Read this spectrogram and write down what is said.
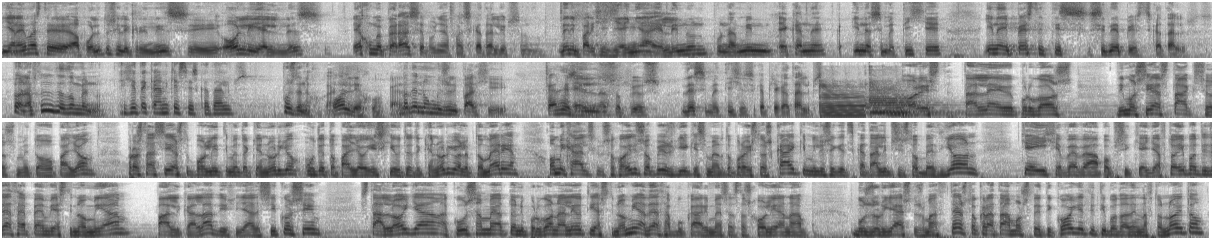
Για να είμαστε απολύτως ειλικρινείς, όλοι οι Έλληνες έχουμε περάσει από μια φάση καταλήψεων. Δεν υπάρχει γενιά Ελλήνων που να μην έκανε ή να συμμετείχε ή να υπέστη τις συνέπειες της κατάληψης. Τώρα, αυτό είναι δεδομένο. Έχετε κάνει κι εσείς κατάληψη; Πώς δεν έχω κάνει; Όλοι έχουμε κάνει. Μα δεν νομίζω ότι υπάρχει Κανείς δεν Έλληνας ο οποίος δεν συμμετείχε σε κάποια κατάληψη. Ορίστε. Τα λέει ο Υπουργός Δημοσίας Τάξεως με το παλιό, Προστασίας του πολίτη με το καινούριο, ούτε το παλιό ίσχυε ούτε το καινούριο, λεπτομέρεια. Ο Μιχάλης Χρυσοχοίδης, ο οποίος βγήκε σήμερα το πρωί στο Sky και μιλούσε για τις καταλήψεις των παιδιών και είχε βέβαια άποψη και γι' αυτό. Είπε ότι δεν θα επέμβει η αστυνομία. Πάλι καλά, 2020. Στα λόγια, ακούσαμε από τον Υπουργό να λέει ότι η αστυνομία δεν θα μπουκάρει μέσα στα σχολεία να μπουζουριάσει τους μαθητές. Το κρατάμε ως θετικό, γιατί τίποτα δεν είναι αυτονόητο.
